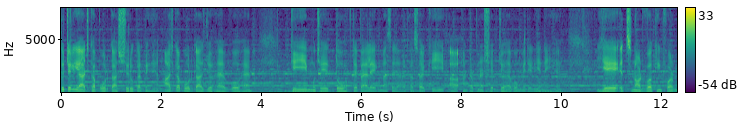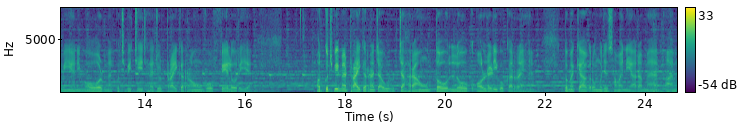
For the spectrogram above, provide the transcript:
तो चलिए आज का पॉडकास्ट शुरू करते हैं। आज का पॉडकास्ट जो है, वो है कि मुझे दो हफ़्ते पहले एक मैसेज आया था, सर, कि एंटरप्रेन्योरशिप जो है वो मेरे लिए नहीं है। ये it's not working for me any more मैं कुछ भी चीज़ है जो ट्राई कर रहा हूँ, वो फेल हो रही है। और कुछ भी मैं ट्राई करना चाहूँ, चाह रहा हूँ तो लोग ऑलरेडी वो कर रहे हैं। तो मैं क्या करूँ, मुझे समझ नहीं आ रहा, मैं I am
